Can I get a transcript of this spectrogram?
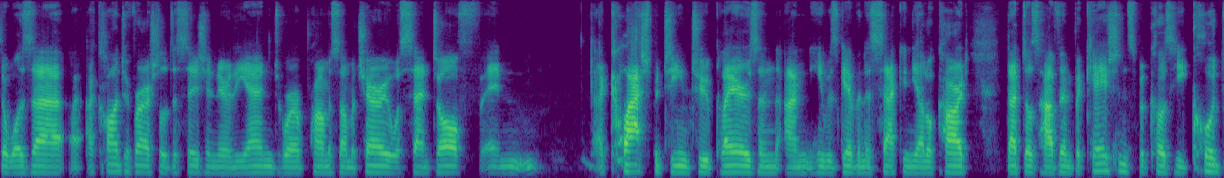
there was a, a controversial decision near the end where Promise Omochere was sent off in a clash between two players and and he was given a second yellow card. That does have implications because he could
